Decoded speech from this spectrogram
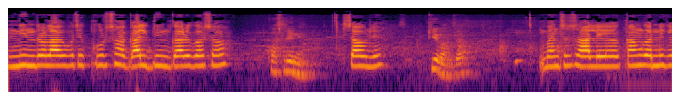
निन्द्रा लागेपछि कुर्छ गाली दिन गाली गर्छ। कसले नि? साउले के भन्छ? भन्छ साले काम गर्ने कि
